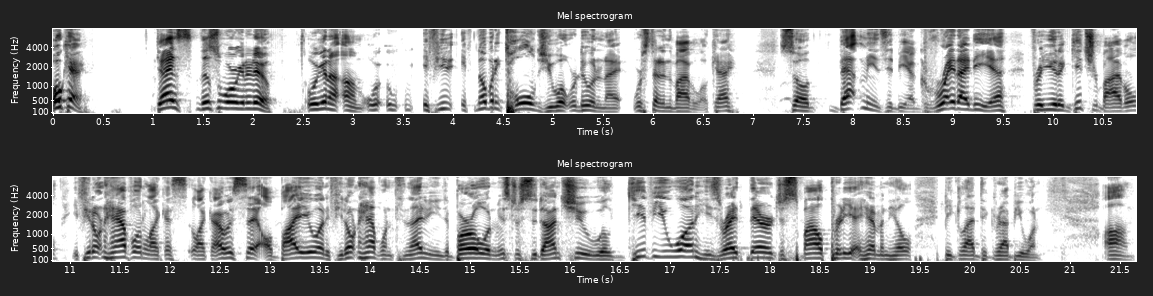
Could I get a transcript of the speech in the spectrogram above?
Okay, guys, this is what we're gonna do. We're gonna um, if you if nobody told you what we're doing tonight, we're studying the Bible. Okay. So that means it'd be a great idea for you to get your Bible. If you don't have one, like I, like I always say, I'll buy you one. If you don't have one tonight and you need to borrow one, Mr. Sudanshu will give you one. He's right there. Just smile pretty at him and he'll be glad to grab you one. Um,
